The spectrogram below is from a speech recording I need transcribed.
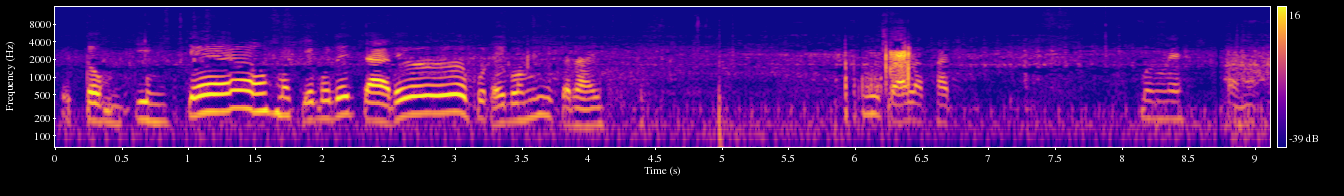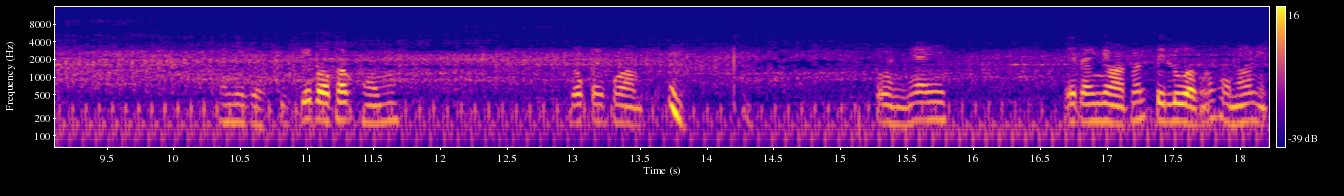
ไปต้มกินแก้วมาเก็บมาได้จ่าเด้อผู้ใดบ่มีก็ได้ มีสารพัดเมืองเนี่ยอันนี้ก็สิเก็บเอาพักหอมลกไปพร้อมต้นใหญ่เดี๋ยวเราหยอดมันไปลวกแล้วค่ะเนาะนี่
